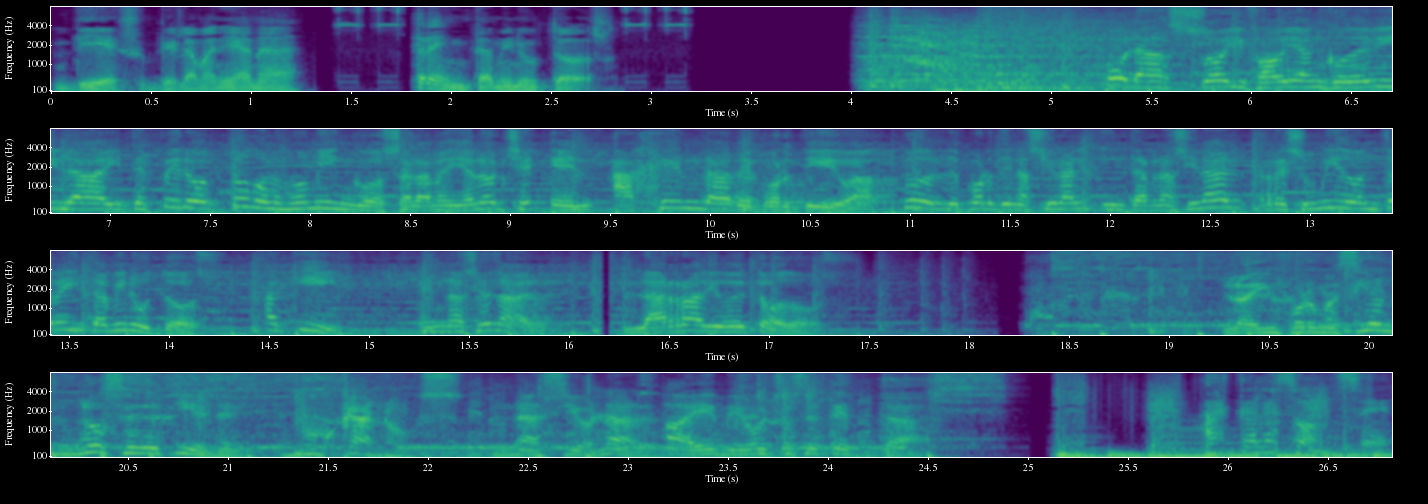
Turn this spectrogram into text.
10 de la mañana, 30 minutos. Hola, soy Fabián Codevila y te espero todos los domingos a la medianoche en Agenda Deportiva. Todo el deporte nacional e internacional resumido en 30 minutos. Aquí, en Nacional, la radio de todos. La información no se detiene. Buscanos. Nacional AM870. Hasta las 11.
